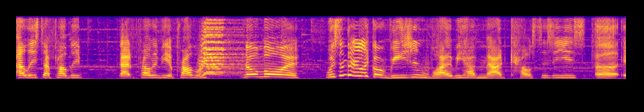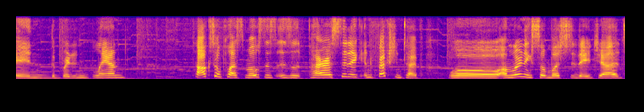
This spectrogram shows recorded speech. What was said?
At least that probably that probably be a problem. No more. Wasn't there like a reason why we have mad cow's disease uh, in the Britain land? Toxoplasmosis is a parasitic infection type. Whoa, I'm learning so much today, Chad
